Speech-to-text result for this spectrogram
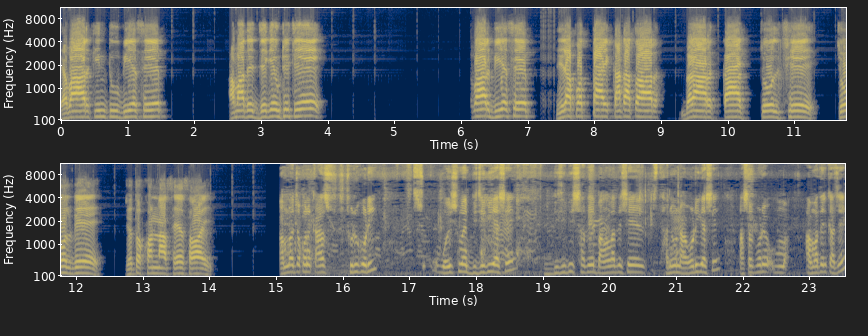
এবার কিন্তু বিএসএফ আমাদের জেগে উঠেছে। এবার বিএসএফ নিরাপত্তায় কাঁটাতার বেড়ার কাজ চলছে, চলবে যতক্ষণ না শেষ হয়। আমরা যখন কাজ শুরু করি, ওই সময় বিজেপি আসে, বিজেপির সাথে বাংলাদেশের স্থানীয় নাগরিক আসে আসার পরে আমাদের কাছে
